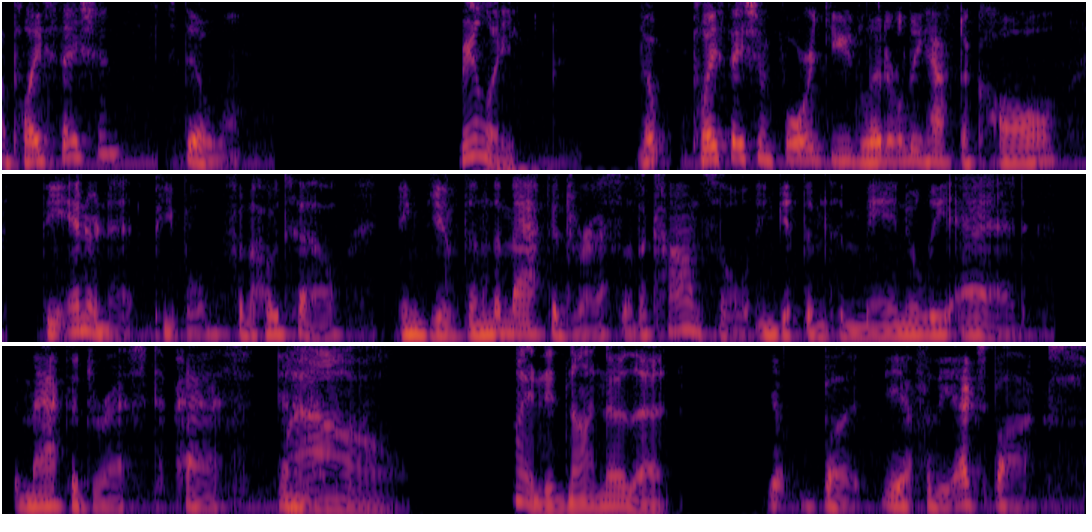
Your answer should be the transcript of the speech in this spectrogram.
a PlayStation still won't. Really? Nope. PlayStation 4, you literally have to call the internet people for the hotel and give them the MAC address of the console and get them to manually add the MAC address to pass through. Wow. I did not know that. Yep. But yeah, for the Xbox,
